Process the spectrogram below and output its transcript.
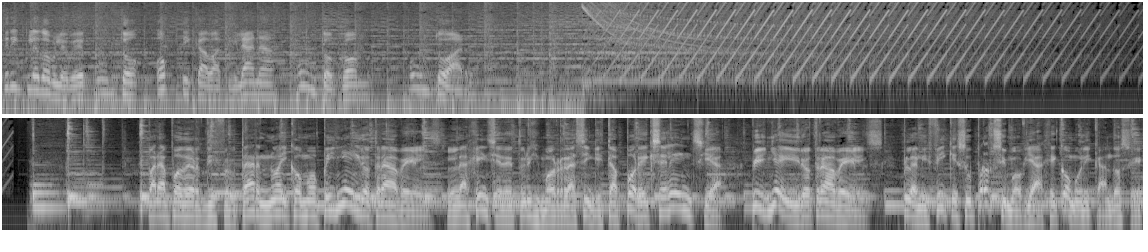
www.opticabatilana.com.ar Para poder disfrutar no hay como Piñeiro Travels, la agencia de turismo racinguista por excelencia. Piñeiro Travels. Planifique su próximo viaje comunicándose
